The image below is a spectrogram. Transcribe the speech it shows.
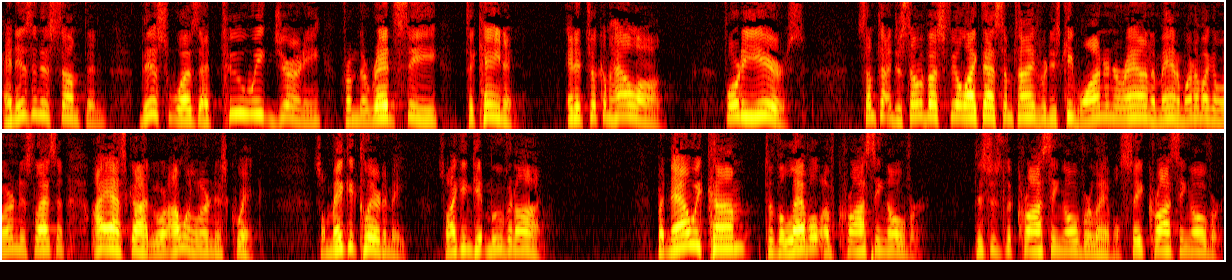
And isn't it something? This was a two week journey from the Red Sea to Canaan. And it took them how long? 40 years. Sometimes, do some of us feel like that? Sometimes we just keep wandering around and, man, when am I going to learn this lesson? I ask God, Lord, I want to learn this quick. So make it clear to me so I can get moving on. But now we come to the level of crossing over. This is the crossing over level. Say crossing over.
